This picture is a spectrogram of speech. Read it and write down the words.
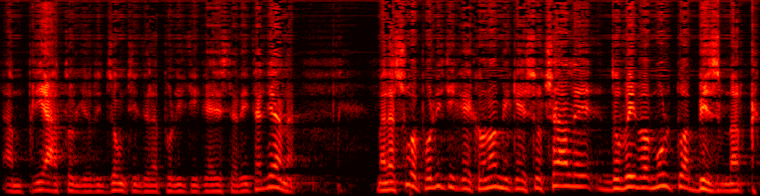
ampliato gli orizzonti della politica estera italiana, ma la sua politica economica e sociale doveva molto a Bismarck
